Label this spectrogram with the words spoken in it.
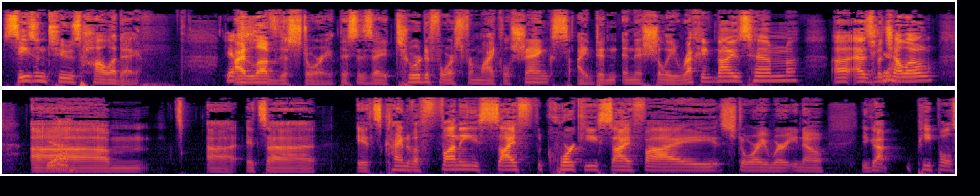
season two's holiday. Yes. I love this story. This is a tour de force from Michael Shanks. I didn't initially recognize him uh, as Machello. Yeah. Um, yeah. Uh, it's a it's kind of a funny, sci quirky sci-fi story where you know you got people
